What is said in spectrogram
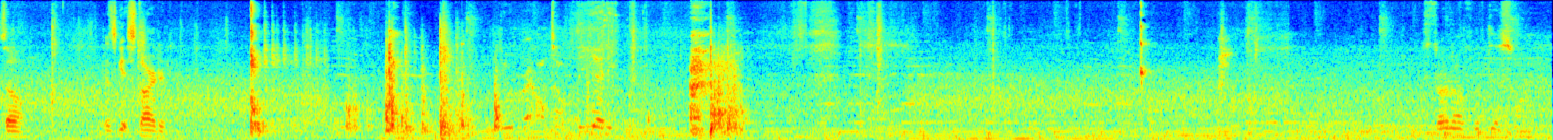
So let's get started. right on top of the Yeti. Start off with this one.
